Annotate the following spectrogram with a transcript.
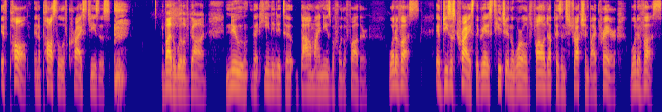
If Paul, an apostle of Christ Jesus, by the will of God, knew that he needed to bow my knees before the Father, what of us? If Jesus Christ, the greatest teacher in the world, followed up his instruction by prayer, what of us?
